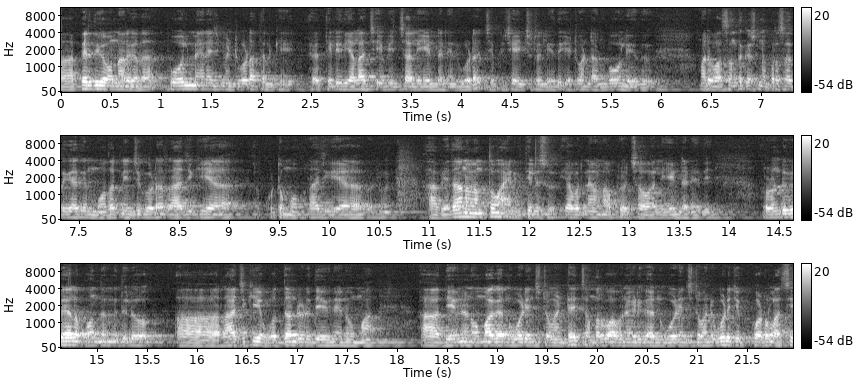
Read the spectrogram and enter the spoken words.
అభ్యర్థిగా ఉన్నారు కదా పోల్ మేనేజ్మెంట్ కూడా అతనికి తెలియదు ఎలా చేయించాలి ఏంటి అనేది కూడా చెప్పి చేయించడం లేదు ఎటువంటి అనుభవం లేదు. మరి వసంత కృష్ణ ప్రసాద్ గారి మొదటి నుంచి కూడా రాజకీయ కుటుంబం రాజకీయ ఆ విధానం ఎంతో ఆయనకు తెలుసు. ఎవరిని అప్రోచ్ అవ్వాలి ఏంటనేది. రెండు వేల పంతొమ్మిదిలో రాజకీయ ఉద్దండు దేవినేని ఉమ్మ ఆ దేవినేని ఉమ్మ గారిని ఓడించడం అంటే చంద్రబాబు నాయుడు గారిని ఓడించడం అని కూడా చెప్పుకోవడంలో అతి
